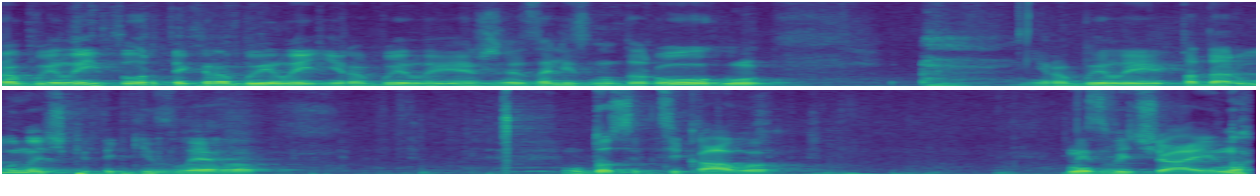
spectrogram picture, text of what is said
Робили і тортик робили, і робили залізну дорогу, і робили подаруночки такі з Лего. Досить цікаво, незвичайно.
